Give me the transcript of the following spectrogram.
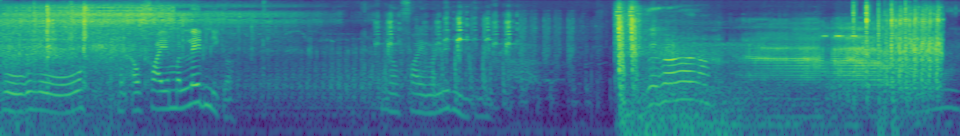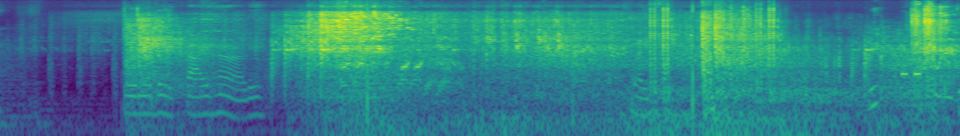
โอ้โห มันเอาไฟมาเล่นอีกเหรอ มันเอาไฟมาเล่นเหมือนกันเนี่ยเฮ้ยเฮ้ยเฮ้ยโดนระเบิดตายห่าเลย Locked down. ไรฟังอุ๊ย UAV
